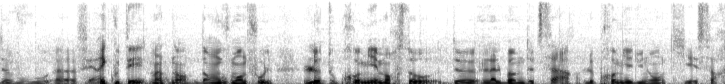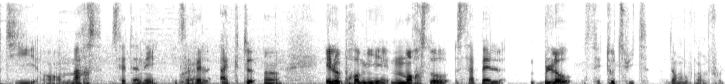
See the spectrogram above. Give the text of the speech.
de vous euh, faire écouter maintenant dans Mouvement de Foule le tout premier morceau de l'album de Tsar, le premier du nom, qui est sorti en mars cette année. Il s'appelle Acte 1 et le premier morceau s'appelle Blow. C'est tout de suite dans Mouvement de Foule.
